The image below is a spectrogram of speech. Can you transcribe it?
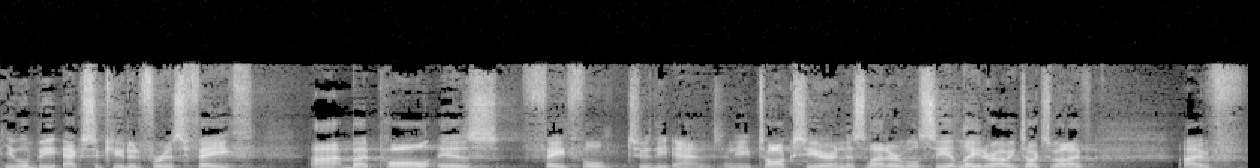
He will be executed for his faith. Uh, but Paul is faithful to the end. And he talks here in this letter, we'll see it later, how he talks about I've, I've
